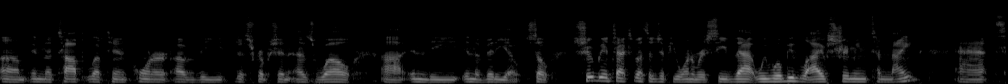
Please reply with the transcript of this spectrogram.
um, in the top left hand corner of the description as well uh, in the in the video. So shoot me a text message if you want to receive that. We will be live streaming tonight at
